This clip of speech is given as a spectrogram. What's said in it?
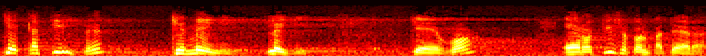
και κατήλθε και μένει λέγει. Και εγώ ερωτήσω τον πατέρα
